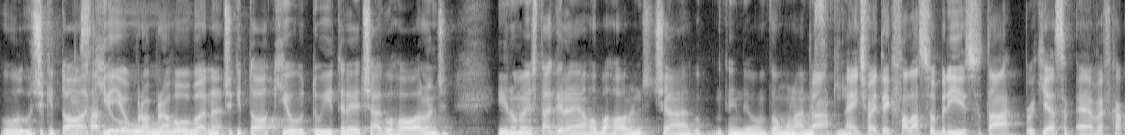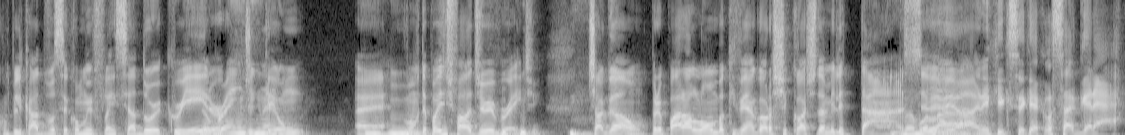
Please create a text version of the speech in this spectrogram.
O, o TikTok. Não sabia o próprio arroba, né? O TikTok, o Twitter é Thiago Holland. E no meu Instagram é arroba Thiago, entendeu? Vamos lá me Tá, seguir. a gente vai ter que falar sobre isso, tá? Porque essa, é, vai ficar complicado você como influenciador, creator, branding, né? ter um... É, vamos, depois a gente fala de rebranding. Tiagão, prepara a lomba que vem agora o chicote da militância. Vamos lá. Viviane, o que, que você quer consagrar?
